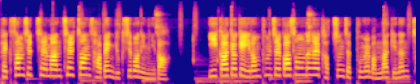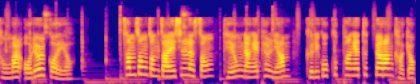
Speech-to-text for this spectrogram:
137만 7,460원입니다. 이 가격에 이런 품질과 성능을 갖춘 제품을 만나기는 정말 어려울 거예요. 삼성전자의 신뢰성, 대용량의 편리함, 그리고 쿠팡의 특별한 가격,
